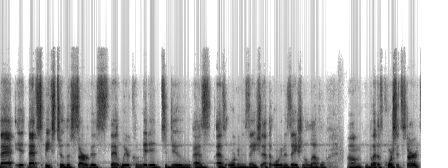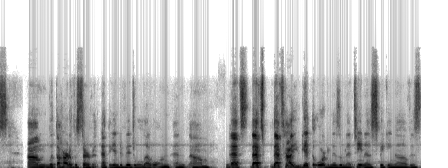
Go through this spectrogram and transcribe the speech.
that it that speaks to the service that we're committed to do as as organization at the organizational level. Um, but of course, it starts um, with the heart of a servant at the individual level, and and um, that's that's that's how you get the organism that Tina is speaking of is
